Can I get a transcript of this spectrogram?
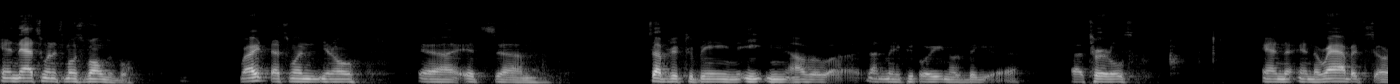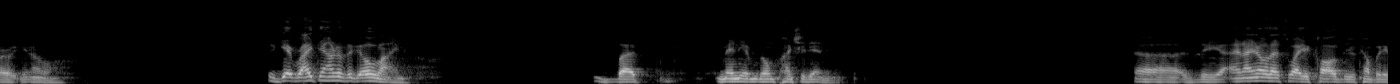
and that's when it's most vulnerable. Right? That's when you know it's. Um, subject to being eaten, although uh, not many people are eating those big uh, uh, turtles. And the, and the rabbits are, you know, they get right down to the goal line. But many of them don't punch it in. Uh, the, and I know that's why you called your company,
